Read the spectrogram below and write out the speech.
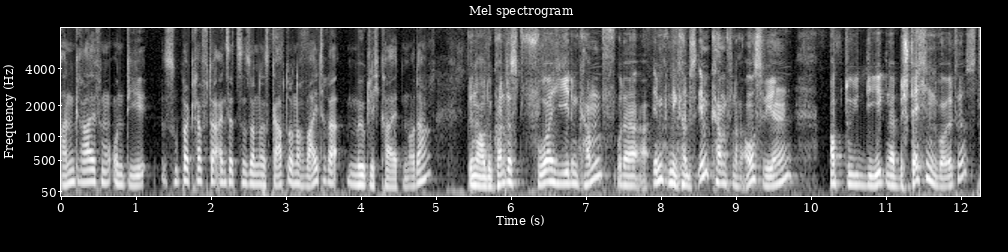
angreifen und die Superkräfte einsetzen, sondern es gab doch noch weitere Möglichkeiten, oder? Genau, du konntest vor jedem Kampf oder im, nee, konntest im Kampf noch auswählen, ob du die Gegner bestechen wolltest,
